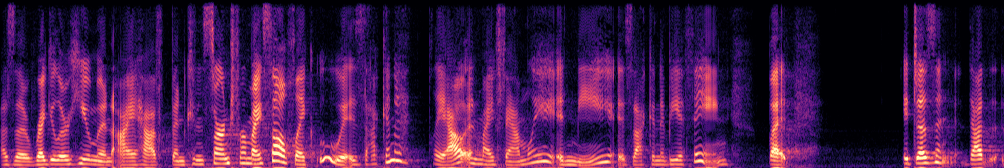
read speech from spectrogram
as a regular human, I have been concerned for myself, like, ooh, is that going to play out in my family, in me? Is that going to be a thing? But it doesn't. That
